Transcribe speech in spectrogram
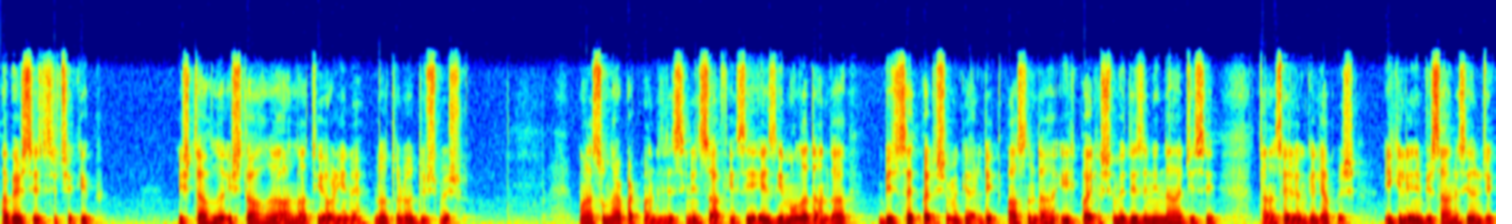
habersizce çekip iştahlı iştahlı anlatıyor yine notunu düşmüş. Masumlar Apartman dizisinin safiyesi Ezgi Mola'dan da bir set paylaşımı geldi. Aslında ilk paylaşımı dizinin nacisi Tansel Öngel yapmış. İkilinin bir sahnesi önce,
